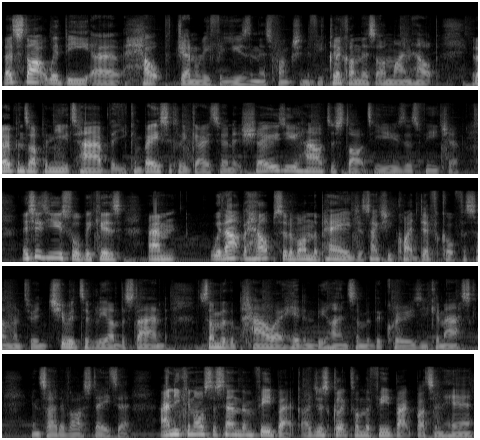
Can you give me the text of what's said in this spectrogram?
let's start with the uh, help generally for using this function. If you click on this online help, it opens up a new tab that you can basically go to and it shows you how to start to use this feature. This is useful because um, without the help sort of on the page, it's actually quite difficult for someone to intuitively understand some of the power hidden behind some of the queries you can ask inside of Ask Data. And you can also send them feedback. I just clicked on the feedback button here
